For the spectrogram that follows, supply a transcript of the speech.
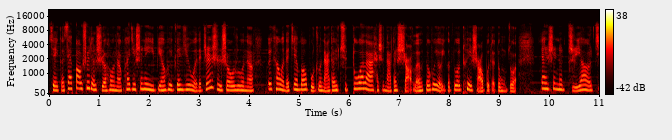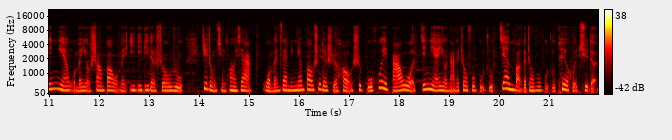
这个在报税的时候呢，会计师那一边会根据我的真实收入呢，会看我的健保补助拿的是多了还是拿的少了，都会有一个多退少补的动作。但是呢，只要今年我们有上报我们 EDD 的收入，这种情况下，我们在明年报税的时候是不会把我今年有拿的政府补助、健保的政府补助退回去的。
